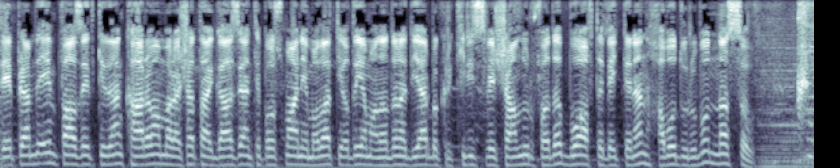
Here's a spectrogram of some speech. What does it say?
Depremde en fazla etkilenen Kahramanmaraş, Hatay, Gaziantep, Osmaniye, Malatya, Adıyaman, Adana, Diyarbakır, Kilis ve Şanlıurfa'da bu hafta beklenen hava durumu nasıl? Gel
